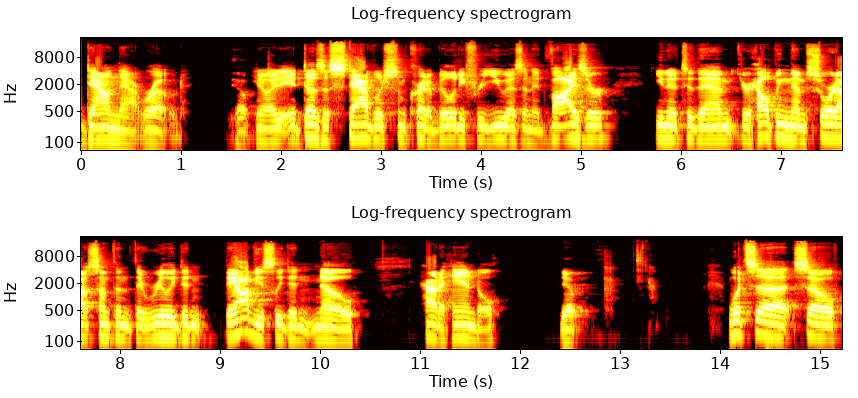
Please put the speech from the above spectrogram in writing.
down that road. Yep. You know, it, it does establish some credibility for you as an advisor. You know, to them, you're helping them sort out something that they really didn't. They obviously didn't know how to handle. Yep. What's uh so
